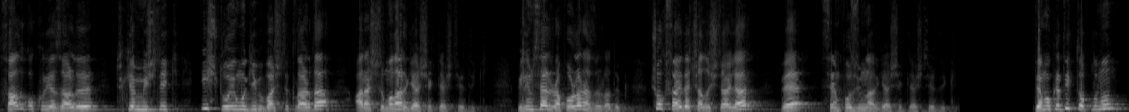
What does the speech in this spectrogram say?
sağlık okuryazarlığı, tükenmişlik, iş doyumu gibi başlıklarda araştırmalar gerçekleştirdik. Bilimsel raporlar hazırladık. Çok sayıda çalıştaylar ve sempozyumlar gerçekleştirdik. Demokratik toplumun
